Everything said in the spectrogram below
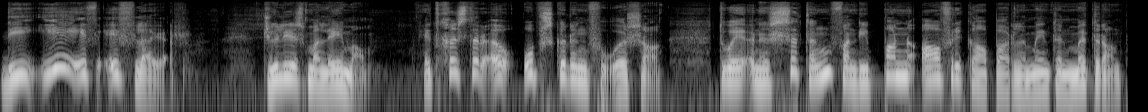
Die EFF-leier, Julius Malema, het gister 'n opskudding veroorsaak toe hy in 'n sitting van die Pan-Afrika Parlement in Midrand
